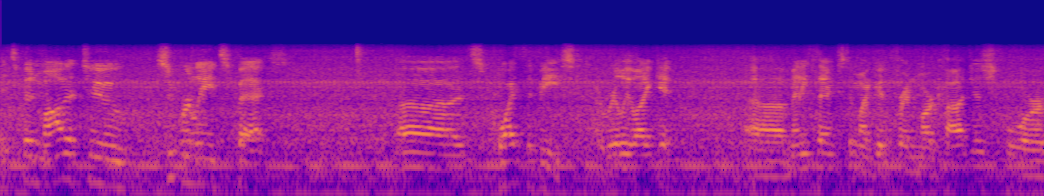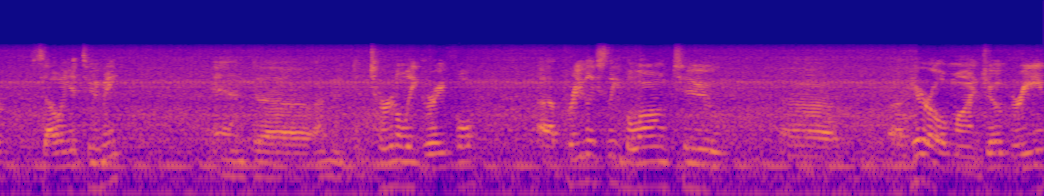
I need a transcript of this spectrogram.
It's been modded to Super Lead specs. Uh, it's quite the beast. I really like it. Uh, many thanks to my good friend Mark Hodges for selling it to me. And uh, I'm internally grateful uh, previously belonged to uh, a hero of mine, Joe Green,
